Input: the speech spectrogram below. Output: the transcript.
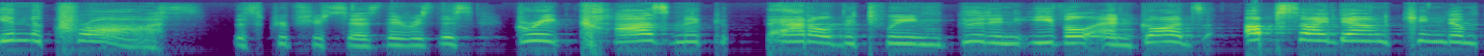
in the cross, the scripture says there is this great cosmic battle between good and evil, and God's upside down kingdom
